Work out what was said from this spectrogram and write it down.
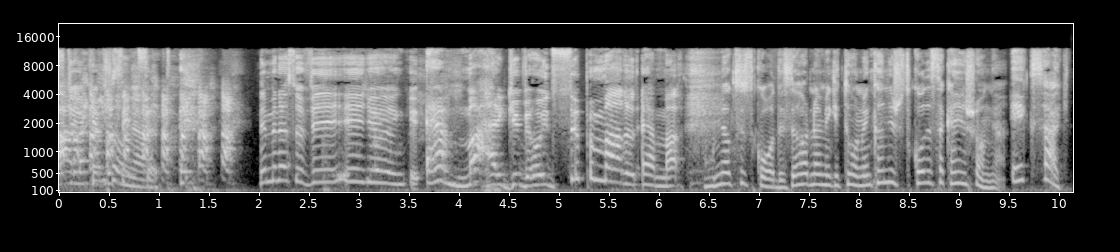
Alla kan sjunga. Nej men alltså vi är ju... Emma, herregud vi har ju supermodel Emma. Hon är också skådis. Jag hörde när Micke Tornving kan ju, skådisar kan ju sjunga. Exakt.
